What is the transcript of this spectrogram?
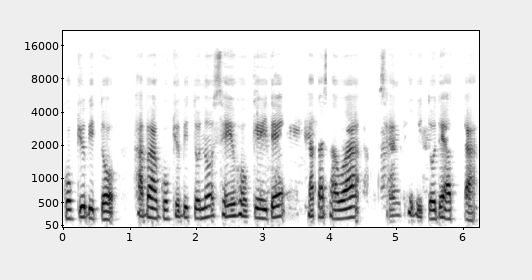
5キュビット、幅5キュビットの正方形で、高さは3キュビットであった。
